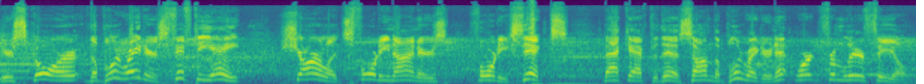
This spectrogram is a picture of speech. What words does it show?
Your score the Blue Raiders 58, Charlotte's 49ers 46. Back after this on the Blue Raider Network from Learfield.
